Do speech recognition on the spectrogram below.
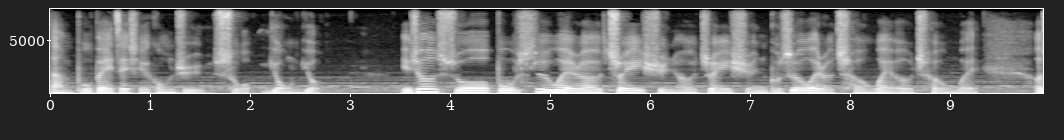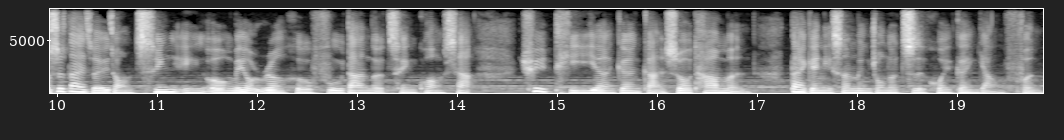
但不被这些工具所拥有。也就是说，不是为了追寻而追寻，不是为了成为而成为，而是带着一种轻盈而没有任何负担的情况下去体验跟感受他们带给你生命中的智慧跟养分。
